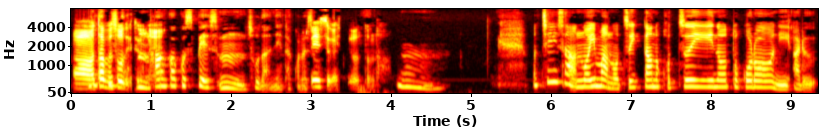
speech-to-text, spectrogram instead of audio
ああ、多分そうですよん、ね。半角スペース。うん、そうだね、桜さん。スペースが必要だったんだ。うん。まあチーさんの今のツイッターの骨髄のところにある、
